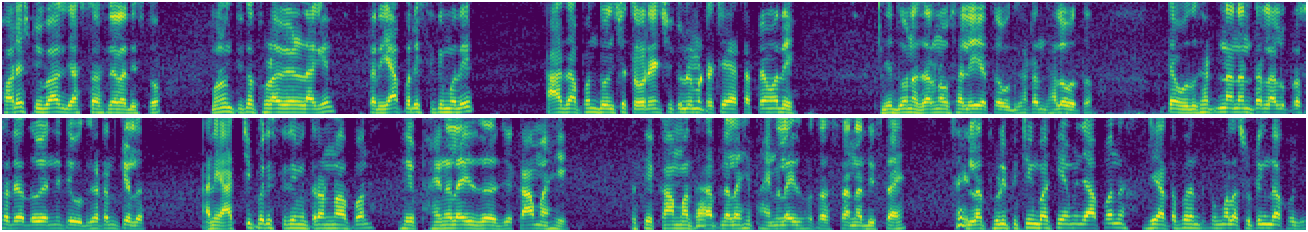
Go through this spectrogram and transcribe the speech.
फॉरेस्ट विभाग जास्त असलेला दिसतो. म्हणून तिथं थोडा वेळ लागेल. तर या परिस्थितीमध्ये आज आपण दोनशे चौऱ्याऐंशी किलोमीटरच्या या टप्प्यामध्ये जे दोन हजार नऊ साली याचं उद्घाटन झालं होतं त्या उद्घाटनानंतर लालू प्रसाद यादव यांनी ते उद्घाटन केलं. आणि आजची परिस्थिती मित्रांनो आपण हे फायनलाइज जे काम आहे तर ते काम आता आपल्याला हे फायनलाइज होत असताना दिसत आहे साईडला थोडी पिचिंग बाकी आहे म्हणजे आपण जे आतापर्यंत तुम्हाला शूटिंग दाखवली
